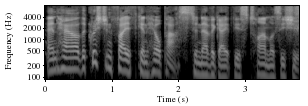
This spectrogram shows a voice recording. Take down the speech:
and how the Christian faith can help us to navigate this timeless issue.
